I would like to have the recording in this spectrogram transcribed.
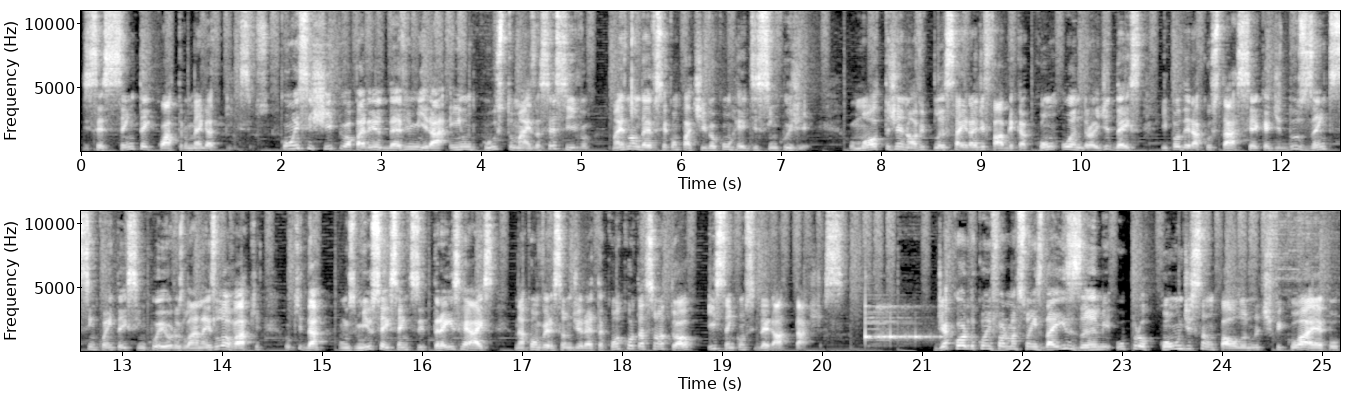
de 64 megapixels. Com esse chip, o aparelho deve mirar em um custo mais acessível, mas não deve ser compatível com rede 5G. o Moto G9 Plus sairá de fábrica com o Android 10 e poderá custar cerca de 255 euros lá na Eslováquia, o que dá uns 1.603 reais na conversão direta com a cotação atual e sem considerar taxas. De acordo com informações da Exame, o Procon de São Paulo notificou a Apple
